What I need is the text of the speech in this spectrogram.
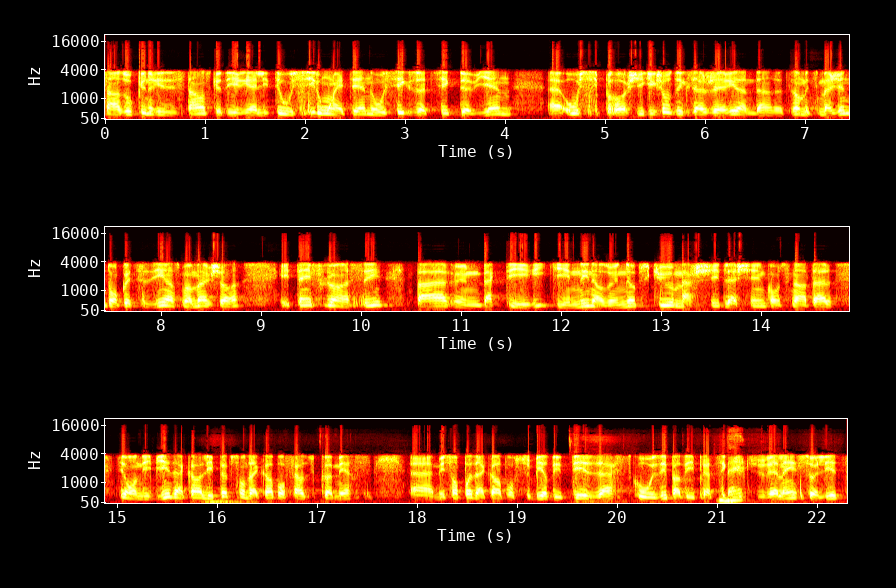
sans aucune résistance, que des réalités aussi lointaines, aussi exotiques deviennent euh, aussi proche. Il y a quelque chose d'exagéré là-dedans. Non, mais t'imagines, ton quotidien en ce moment, Richard, est influencé par une bactérie qui est née dans un obscur marché de la Chine continentale. sais, on est bien d'accord, les peuples sont d'accord pour faire du commerce, euh, mais ils sont pas d'accord pour subir des désastres causés par des pratiques ben culturelles insolites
